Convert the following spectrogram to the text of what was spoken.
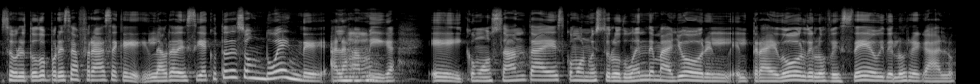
sobre todo por esa frase que Laura decía, que ustedes son duende a las amigas, y como Santa es como nuestro duende mayor, el, el, traidor de los deseos y de los regalos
